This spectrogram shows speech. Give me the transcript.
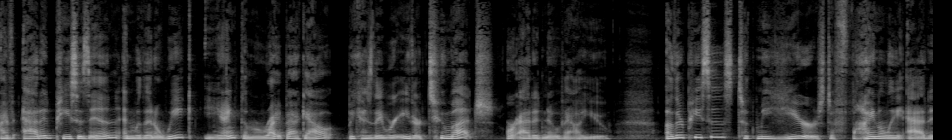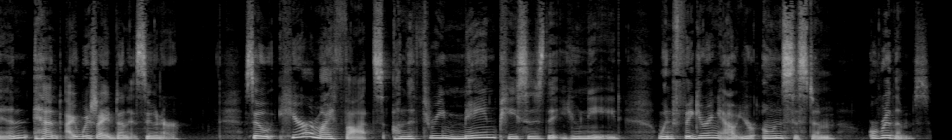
I've added pieces in and within a week yanked them right back out because they were either too much or added no value. Other pieces took me years to finally add in, and I wish I had done it sooner. So, here are my thoughts on the three main pieces that you need when figuring out your own system or rhythms.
